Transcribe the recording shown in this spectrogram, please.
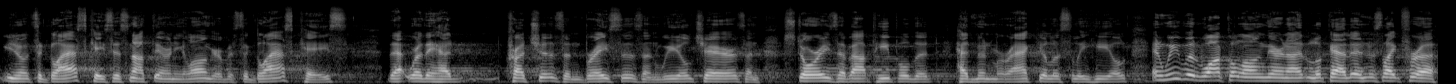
you know, it's a glass case. It's not there any longer, but it's a glass case that where they had crutches and braces and wheelchairs and stories about people that had been miraculously healed. And we would walk along there and I'd look at it, and it's like for a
